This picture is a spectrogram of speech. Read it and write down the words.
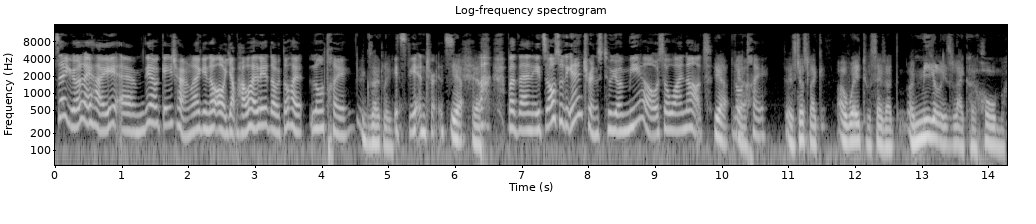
即系如果你喺诶呢个机场咧见到哦入口喺呢度都系 l'entrée。 exactly. It's the entrance. Yeah, yeah, But then it's also the entrance to your meal, so why not? yeah, yeah. L'entrée. It's just like a way to say that a meal is like a home.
